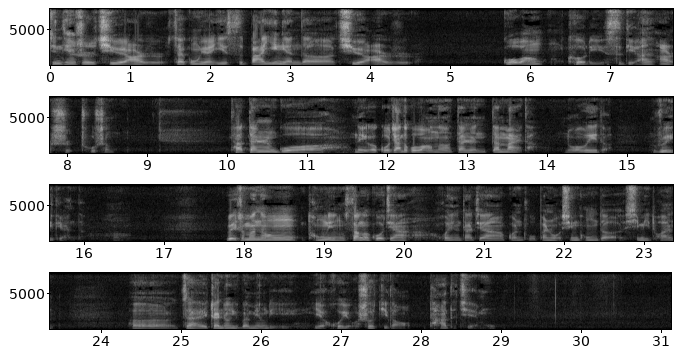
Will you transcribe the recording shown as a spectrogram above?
今天是七月二日在公元一四八一年的七月二日国王克里斯蒂安二世出生。他担任过哪个国家的国王呢？担任丹麦的挪威的瑞典的啊。为什么能统领三个国家？欢迎大家关注般若星空的洗米团。呃在战争与文明里也会有涉及到他的节目。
